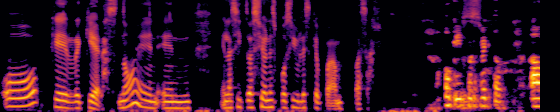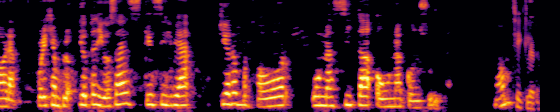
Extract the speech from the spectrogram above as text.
o que requieras, ¿no? En, las situaciones posibles que puedan pasar. Ok, perfecto. Ahora, por ejemplo, yo te digo, ¿sabes qué, Silvia? Quiero, por favor, una cita o una consulta, ¿no? Sí, claro.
